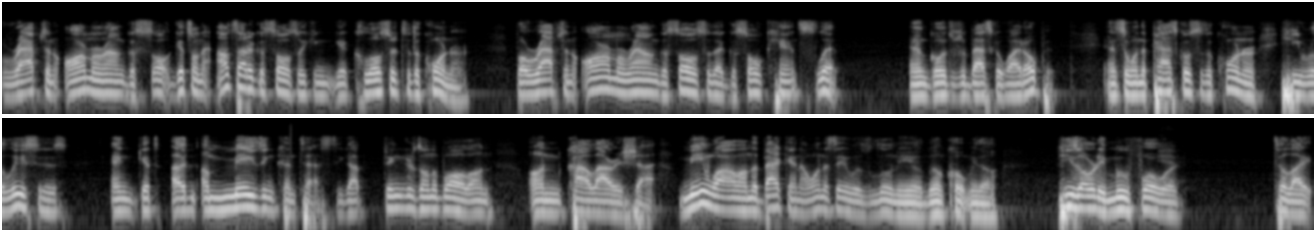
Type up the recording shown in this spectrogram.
wraps an arm around Gasol, gets on the outside of Gasol so he can get closer to the corner, but wraps an arm around Gasol so that Gasol can't slip and go to the basket wide open. And so when the pass goes to the corner, he releases and gets an amazing contest. He got fingers on the ball on on Kyle Lowry's shot. Meanwhile, on the back end, I want to say it was Looney. Don't quote me though. He's already moved forward to like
